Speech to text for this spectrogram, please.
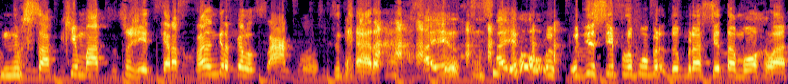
no saco que mata o sujeito, que era sangra pelo saco. Cara, aí, aí o, o discípulo do Braceta Mor lá,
